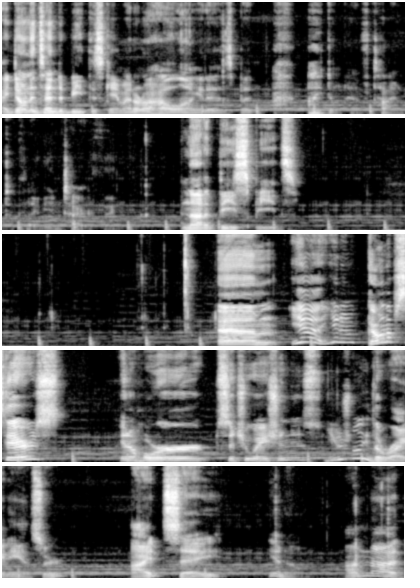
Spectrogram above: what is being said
I don't intend to beat this game. I don't know how long it is, but I don't have time to play the entire thing. Not at these speeds. Um, yeah, you know, going upstairs in a horror situation is usually the right answer. I'd say, you know, I'm not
